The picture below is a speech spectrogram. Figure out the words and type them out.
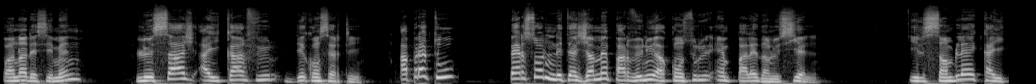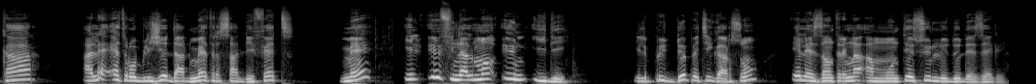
Pendant des semaines, le sage Aïkar fut déconcerté. Après tout, personne n'était jamais parvenu à construire un palais dans le ciel. Il semblait qu'Aïkar allait être obligé d'admettre sa défaite, mais il eut finalement une idée. Il prit deux petits garçons et les entraîna à monter sur le dos des aigles.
